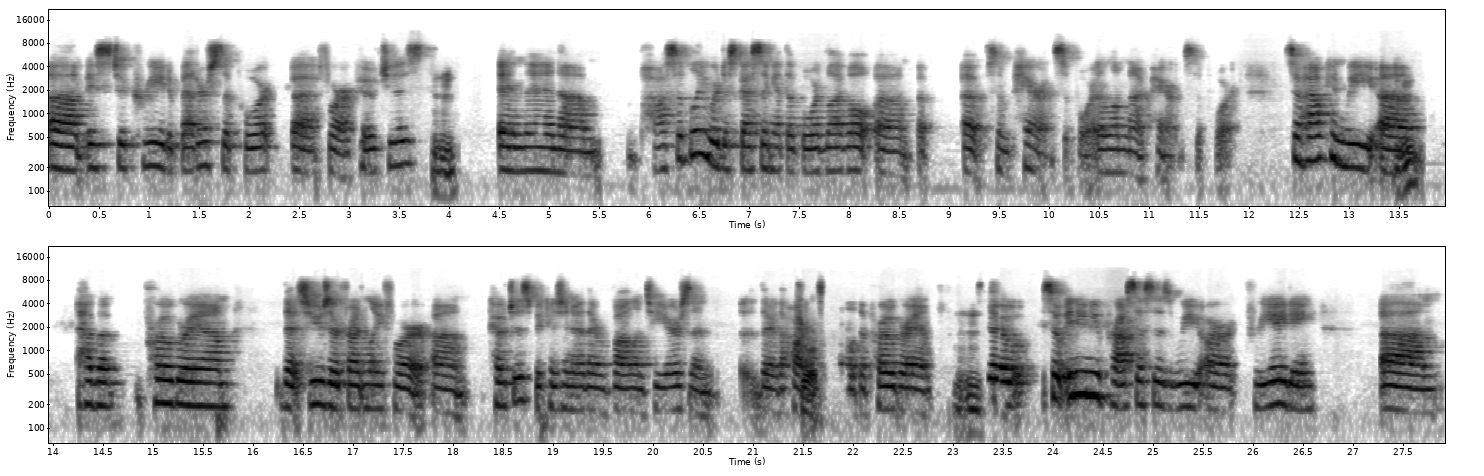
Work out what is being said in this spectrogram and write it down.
um, is to create a better support uh, for our coaches. Mm-hmm. And then um, possibly we're discussing at the board level um, of, of, some parent support, alumni parent support. So, how can we um, mm-hmm. have a program that's user friendly for um, coaches because you know they're volunteers and they're the heart sure. of the program. Mm-hmm. So, so any new processes we are creating, um,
